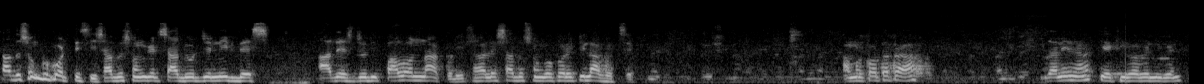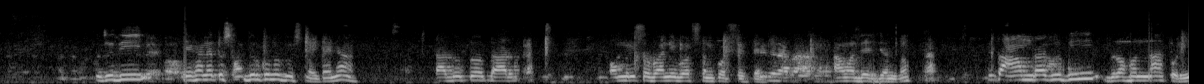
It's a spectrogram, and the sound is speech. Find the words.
সাধু সঙ্গ করতেছি। সাধু সঙ্গের সাধুর যে নির্দেশ, আদেশ যদি পালন না করি, তাহলে সাধু সঙ্গ করে কি লাভ হচ্ছে? আমার কথাটা জানি না কে কীভাবে নেবেন। যদি এখানে তো সাধুর কোনো দোষ নাই, তাই না? সাধু তো তার অমৃত বাণী বর্ষণ করতেছেন আমাদের জন্য। কিন্তু আমরা যদি গ্রহণ না করি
